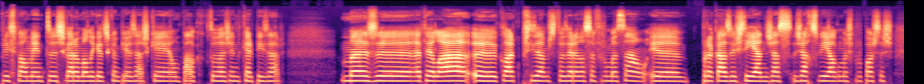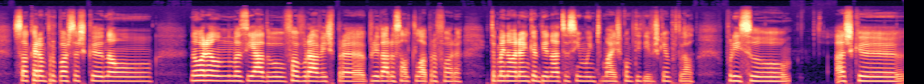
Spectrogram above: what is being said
principalmente chegar a uma Liga dos Campeões, acho que é um palco que toda a gente quer pisar. Mas uh, até lá, uh, claro que precisamos de fazer a nossa formação. Uh, por acaso, este ano já, já recebi algumas propostas, só que eram propostas que não, não eram demasiado favoráveis para, para dar o salto lá para fora. E também não eram em campeonatos assim muito mais competitivos que em Portugal. Por isso, acho que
